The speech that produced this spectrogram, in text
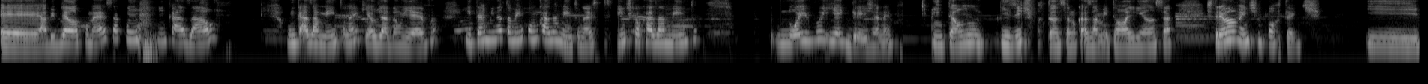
É, a Bíblia ela começa com um casal, um casamento, né, que é o de Adão e Eva, e termina também com um casamento, né? O seguinte que é o casamento noivo e a igreja, né? Então, existe importância no casamento, é uma aliança extremamente importante. E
